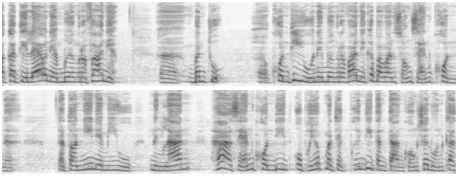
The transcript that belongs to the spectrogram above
ปกติแล้วเนี่ยเมืองราฟาเนี่ยบรรจุคนที่อยู่ในเมืองราฟาเนี่ยก็ประมาณ 2 0 0 0 0 0 คนนะแต่ตอนนี้เนี่ยมีอยู่1ล้าน5แสนคนที่อพยพมาจากพื้นที่ต่างๆ ของฉนวนกา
